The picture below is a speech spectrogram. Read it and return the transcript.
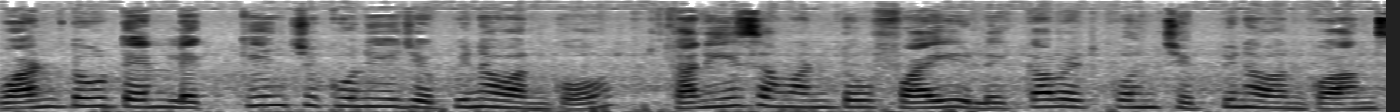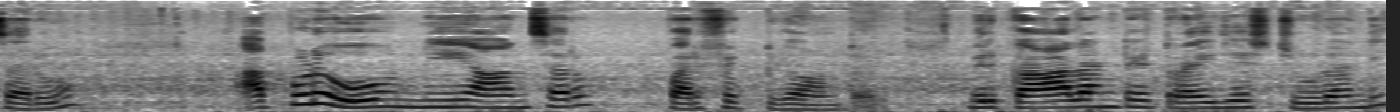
వన్ టు టెన్ లెక్కించుకుని చెప్పినవనుకో కనీసం అంటూ ఫైవ్ లెక్క పెట్టుకొని చెప్పినావనుకో ఆన్సరు అప్పుడు నీ ఆన్సర్ పర్ఫెక్ట్గా ఉంటుంది. మీరు కావాలంటే ట్రై చేసి చూడండి.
